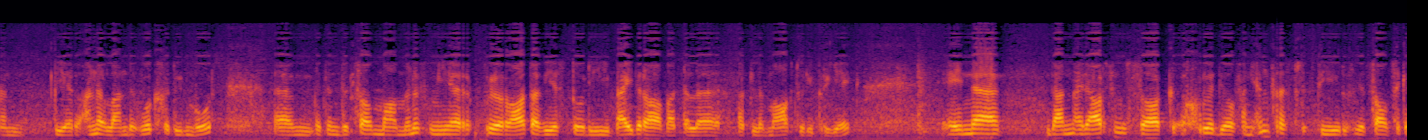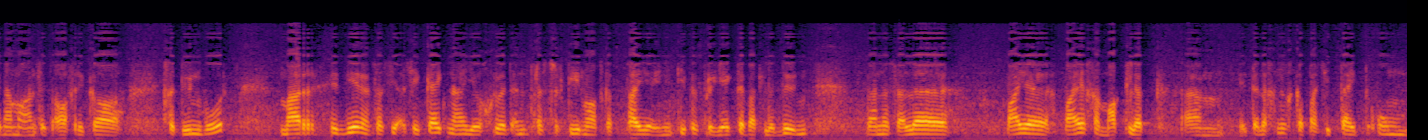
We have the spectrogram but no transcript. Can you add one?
um, deur ander lande ook gedoen word. Ehm um, dit en dit sal maar min of meer pro rata wees tot die bydrae wat hulle wat hulle maak tot die projek. En uh dan uit daar sien saak 'n groot deel van die infrastruktuur dit sal seker nou maar in Suid-Afrika gedoen word. Maar weer eens as jy as jy kyk na jou groot infrastruktuurmaatskappye en die tipe projekte wat hulle doen, dan is hulle baie baie gemaklik ehm um, het hulle genoeg kapasiteit om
